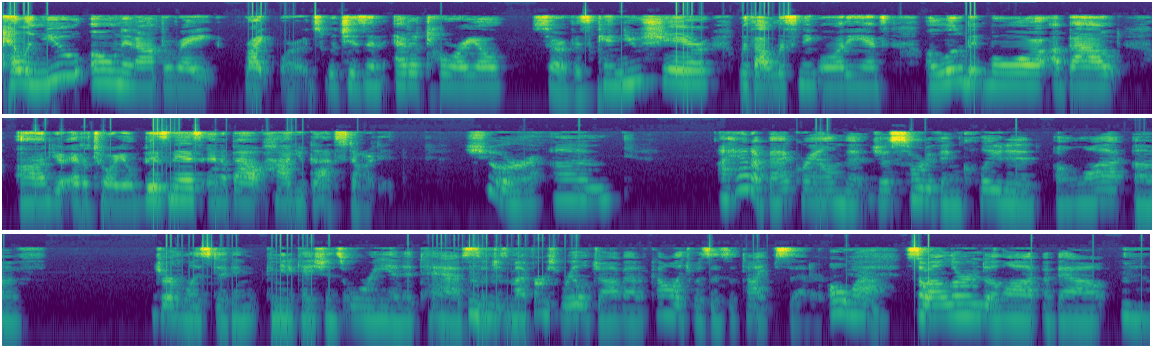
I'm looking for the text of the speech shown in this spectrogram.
Helen, you own and operate WriteWords, which is an editorial service. Can you share with our listening audience a little bit more about um, your editorial business and about how you got started? Sure. Um, I had a background that just sort of included a lot of journalistic and communications oriented tasks, mm-hmm. such as my first real job out of college was as a typesetter. Oh, wow. So I learned a lot about mm-hmm.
